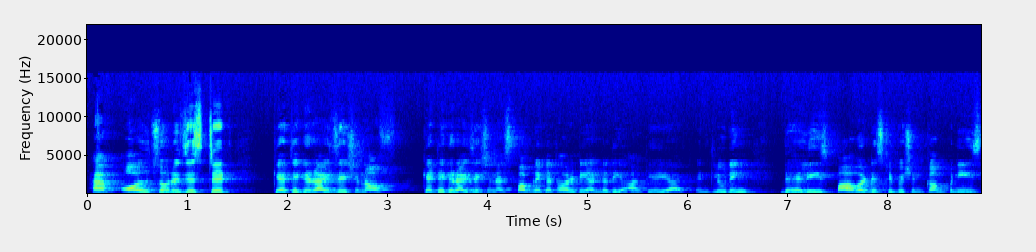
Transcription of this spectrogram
have also resisted categorization of categorization as public authority under the RTI Act, including Delhi's power distribution companies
